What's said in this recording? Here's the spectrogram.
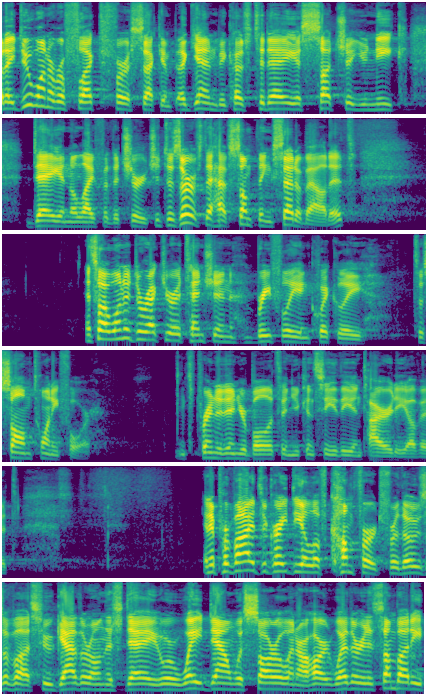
But I do want to reflect for a second, again, because today is such a unique day in the life of the church. It deserves to have something said about it. And so I want to direct your attention briefly and quickly to Psalm 24. It's printed in your bulletin, you can see the entirety of it. And it provides a great deal of comfort for those of us who gather on this day who are weighed down with sorrow in our heart, whether it is somebody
